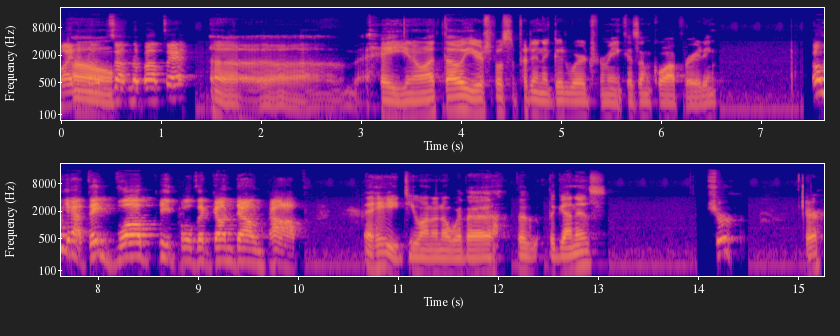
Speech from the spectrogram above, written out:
might have known Oh. something about that. Um, hey, you know what though? You're supposed to put in a good word for me because I'm cooperating. Oh, yeah, they love people that gun down cop. Hey, do you want to know where the, the the gun is? Sure. Sure.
